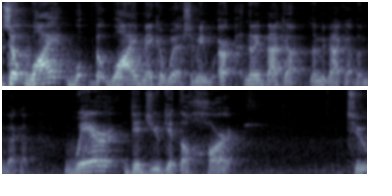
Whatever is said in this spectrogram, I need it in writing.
So why, but why make a wish? I mean, er, let me back up. Let me back up. Let me back up. Where did you get the heart to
